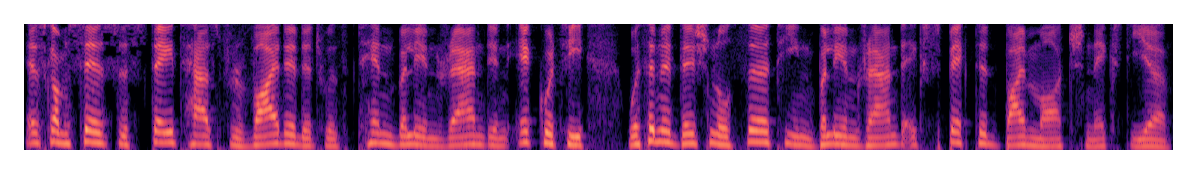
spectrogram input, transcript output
Eskom says the state has provided it with 10 billion rand in equity, with an additional 13 billion rand expected by March next year.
